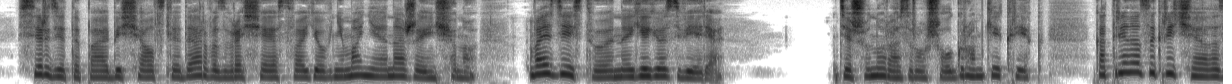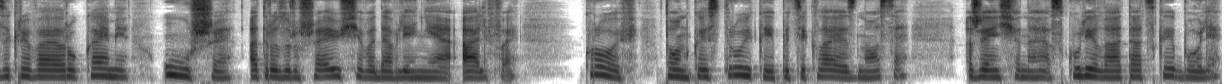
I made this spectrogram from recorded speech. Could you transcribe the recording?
— сердито пообещал следар, возвращая свое внимание на женщину, воздействуя на ее зверя — Тишину разрушил громкий крик. Катрина закричала, закрывая руками уши от разрушающего давления альфы. Кровь тонкой струйкой потекла из носа. Женщина скулила от адской боли,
